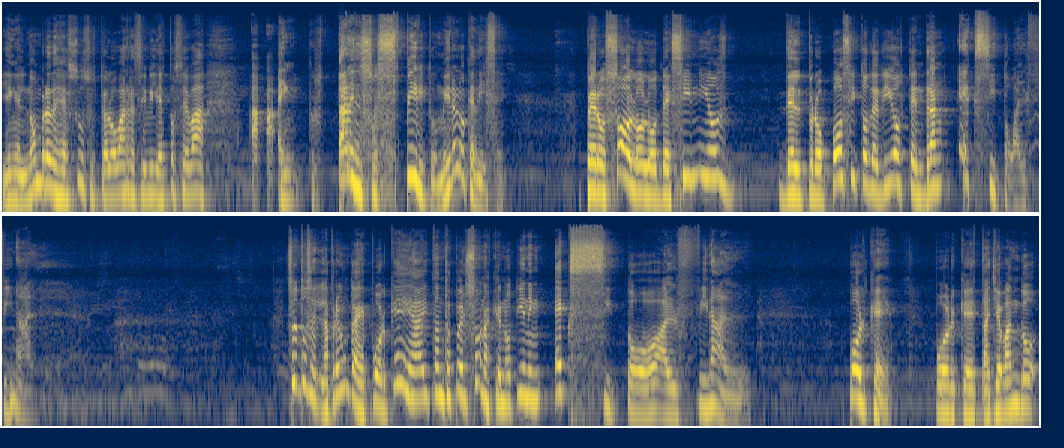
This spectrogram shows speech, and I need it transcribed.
Y en el nombre de Jesús usted lo va a recibir y esto se va a, a incrustar en su espíritu. Mire lo que dice pero solo los designios del propósito de Dios tendrán éxito al final. Entonces, la pregunta es, ¿por qué hay tantas personas que no tienen éxito al final? ¿Por qué? Porque estás llevando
